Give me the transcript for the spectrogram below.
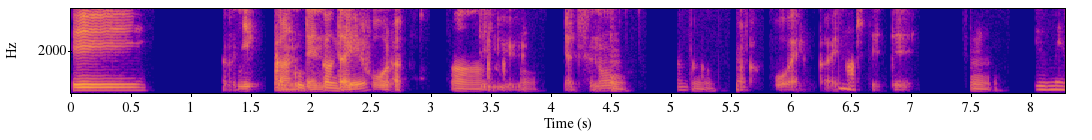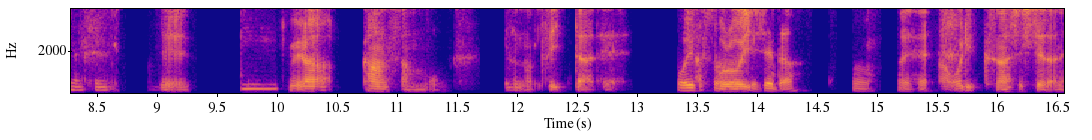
へえ。あの日韓連帯フォーラム。っていうやつの、うん。なんか講演会に来てて、有名な建築家。で、木村寛さんも、そのツイッターで、オリックスの話してた？うん。はいはい。あオリックスの話してたね。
